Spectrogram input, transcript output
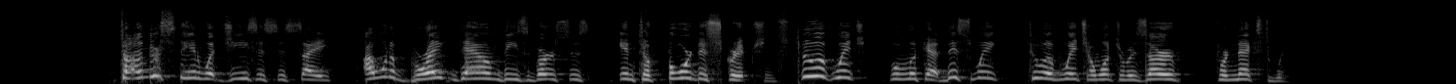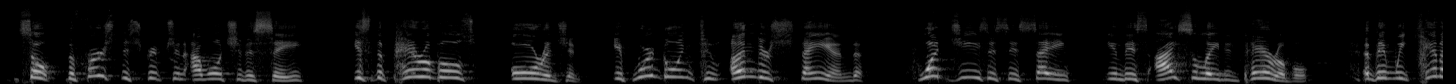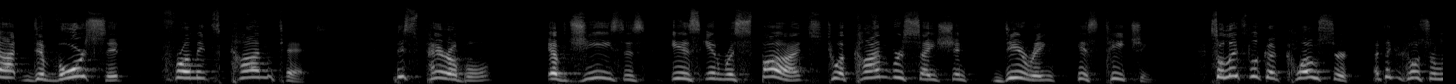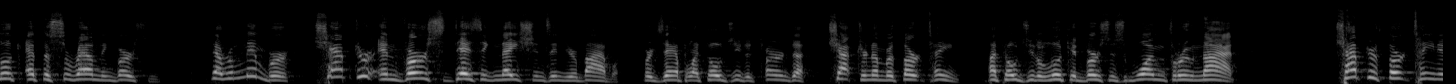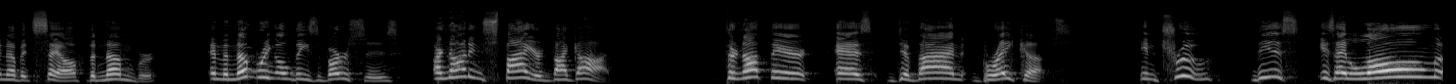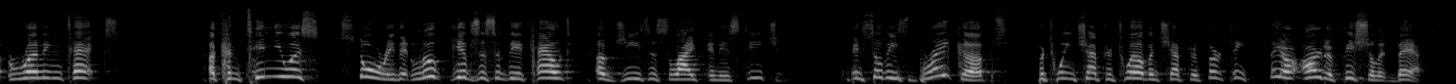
To understand what Jesus is saying, I want to break down these verses into four descriptions, two of which we'll look at this week, two of which I want to reserve for next week. So, the first description I want you to see is the parable's origin. If we're going to understand what Jesus is saying in this isolated parable, then we cannot divorce it from its context. This parable of Jesus is in response to a conversation during his teaching. So let's look a closer, I uh, take a closer look at the surrounding verses. Now remember, chapter and verse designations in your Bible. For example, I told you to turn to chapter number 13. I told you to look at verses 1 through 9. Chapter 13 in of itself, the number, and the numbering on these verses are not inspired by God. They're not there as divine breakups. In truth, this is a long running text, a continuous story that Luke gives us of the account of Jesus' life and his teaching. And so these breakups between chapter 12 and chapter 13, they are artificial at best.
